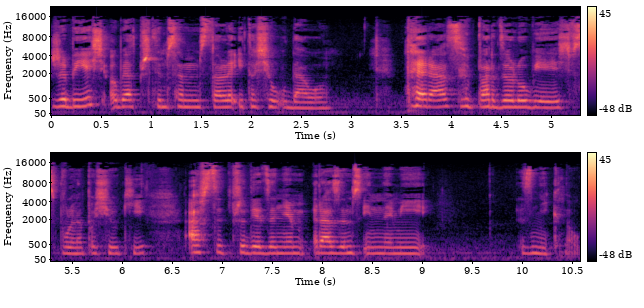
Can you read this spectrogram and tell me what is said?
żeby jeść obiad przy tym samym stole i to się udało. Teraz bardzo lubię jeść wspólne posiłki, a wstyd przed jedzeniem razem z innymi zniknął.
